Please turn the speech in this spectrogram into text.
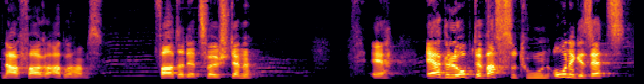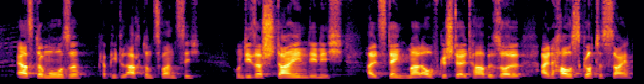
Nachfahre Abrahams, Vater der zwölf Stämme. Er, er gelobte, was zu tun ohne Gesetz. 1. Mose, Kapitel 28. Und dieser Stein, den ich als Denkmal aufgestellt habe, soll ein Haus Gottes sein.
